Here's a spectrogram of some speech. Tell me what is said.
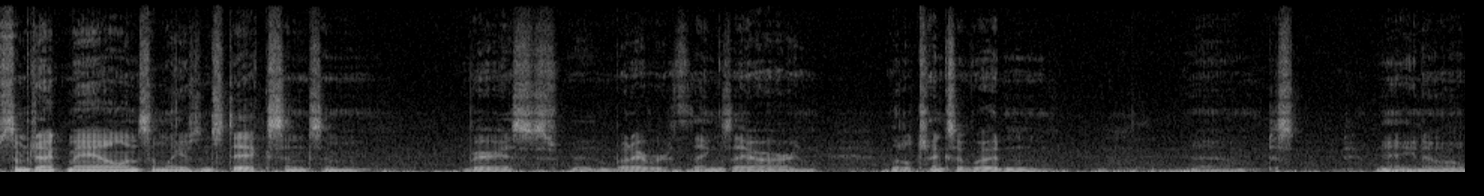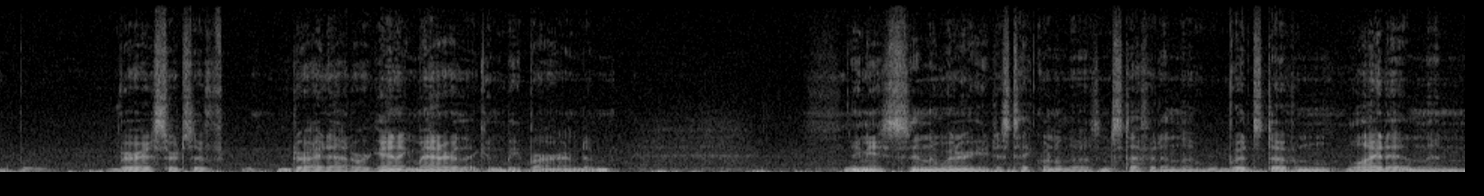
some junk mail and some leaves and sticks and some various uh, whatever things they are and little chunks of wood and uh, just you know various sorts of dried out organic matter that can be burned and and in the winter you just take one of those and stuff it in the wood stove and light it and then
